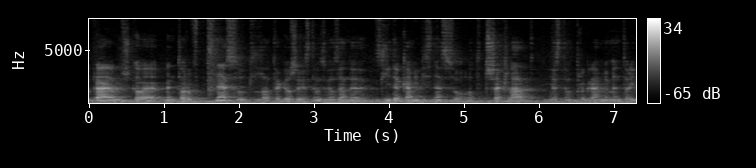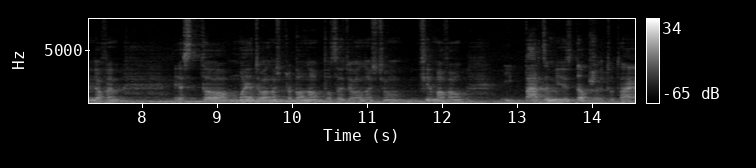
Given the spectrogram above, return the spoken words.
Wybrałem szkołę mentorów biznesu, dlatego że jestem związany z liderkami biznesu. Od trzech lat jestem w programie mentoringowym. Jest to moja działalność pro bono, poza działalnością firmową i bardzo mi jest dobrze tutaj.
